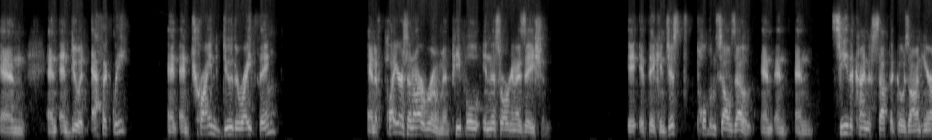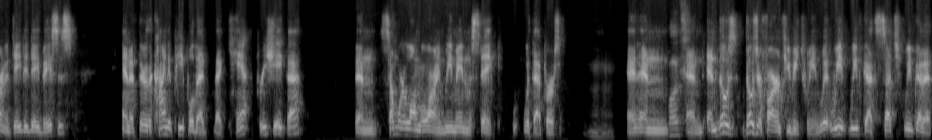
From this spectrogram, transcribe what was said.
and and and do it ethically, and and trying to do the right thing. And if players in our room and people in this organization, if they can just pull themselves out and and and see the kind of stuff that goes on here on a day to day basis, and if they're the kind of people that that can't appreciate that, then somewhere along the line we made a mistake with that person. Mm-hmm. And and well, and and those those are far and few between. We, we we've got such we've got an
